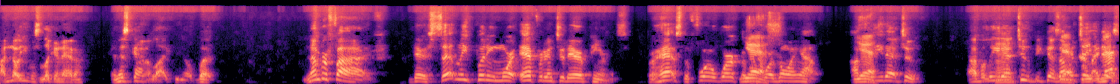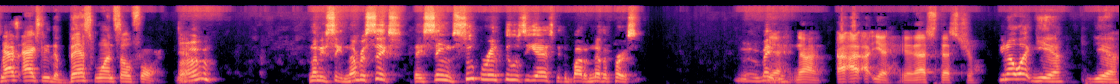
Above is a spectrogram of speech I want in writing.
I know you was looking at her. And it's kind of like, you know, but number five, they're suddenly putting more effort into their appearance, perhaps before work or Yes. before going out. I Yes. believe that too. I believe Mhm. that too because Yeah, I'm gonna tell you that- this. that's actually the best one so far. Huh? Let me see. Number six, they seem super enthusiastic about another person. Mm, Maybe. yeah, no, I, I, I, yeah, yeah. That's that's true. You know what? Yeah, yeah.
